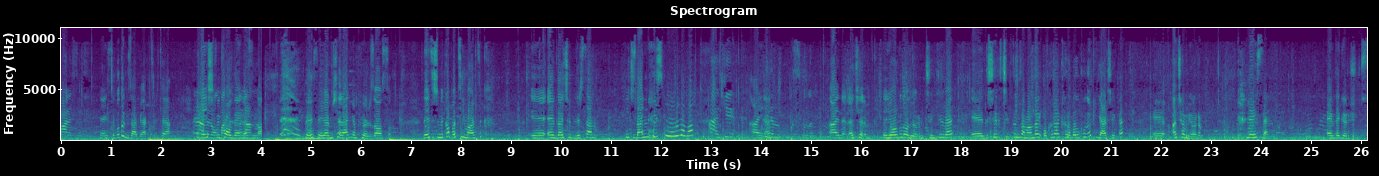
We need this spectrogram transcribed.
Maalesef. Neyse bu da güzel bir aktivite ya. Bir değişiklik olmak oldu en azından. Neyse yine bir şeyler yapıyoruz olsun. Neyse şimdi kapatayım artık. Ee, evde açabilirsem hiç zannetmiyorum ama Belki aynen. film kısmını. Aynen açarım. Ya yorgun oluyorum çünkü ve e, dışarı çıktığım zaman da o kadar kalabalık oluyor ki gerçekten e, açamıyorum. Neyse. Evde görüşürüz.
